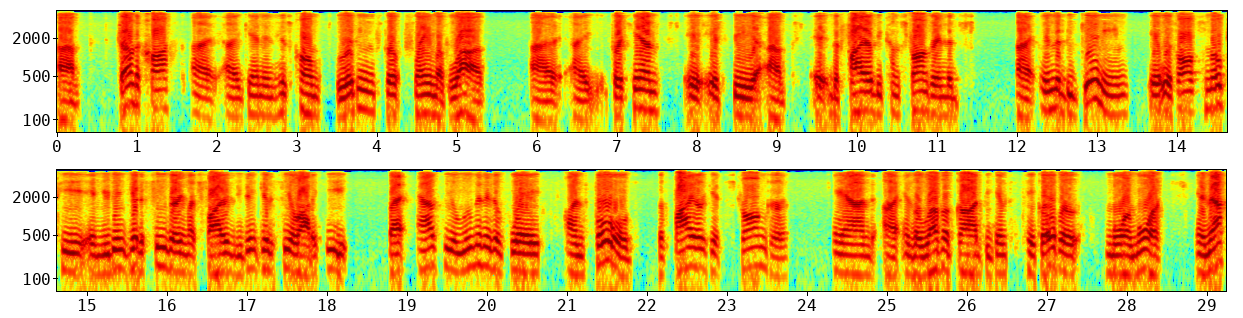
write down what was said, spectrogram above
Um, John the Cross, uh, again in his poem "Living Flame of Love," uh, I, for him, it, the uh, it, the fire becomes stronger. In the uh, in the beginning, it was all smoky, and you didn't get to see very much fire. You didn't get to see a lot of heat. But as the illuminative way unfolds, the fire gets stronger, and uh, and the love of God begins to take over more and more. And that's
